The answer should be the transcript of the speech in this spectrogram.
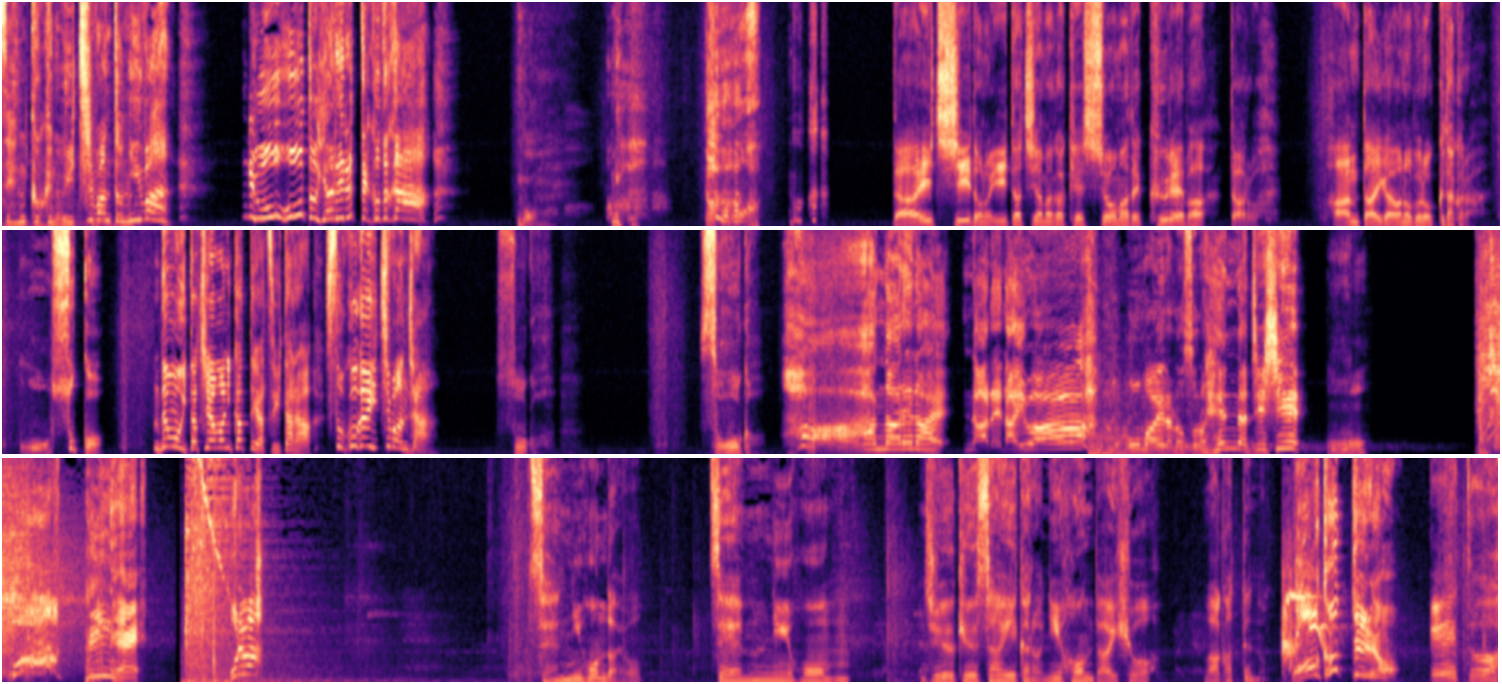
全国の1番と2番両方とやれるってことか。第一シードのイタチ山が決勝まで来ればだろう。反対側のブロックだから。おそっか。でもイタチ山に勝ったやついたらそこが一番じゃん。そうか。そうか。はあなれない。なれないわ。お前らのその変な自信。お俺は。全日本だよ。全日本。19歳以下の日本代表。分かってんの？分かってるよ。えーと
